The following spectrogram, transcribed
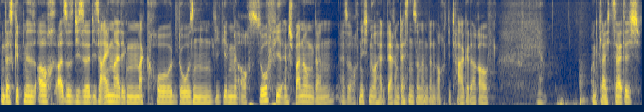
Und das gibt mir auch, also diese, diese einmaligen Makrodosen, die geben mir auch so viel Entspannung dann. Also auch nicht nur halt währenddessen, sondern dann auch die Tage darauf. Ja. Und gleichzeitig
